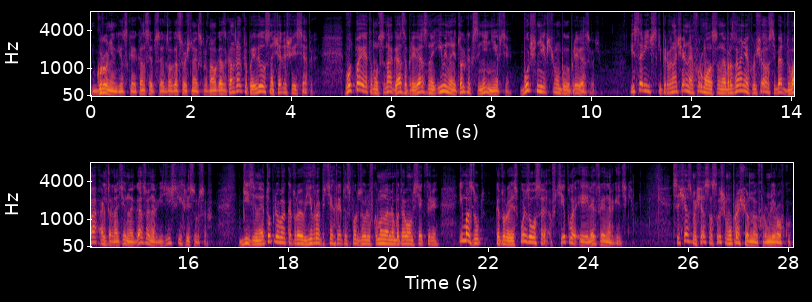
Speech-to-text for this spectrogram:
Гронингенская концепция долгосрочного экспортного газоконтракта появилась в начале 60-х. Вот поэтому цена газа привязана именно и только к цене нефти. Больше не к чему было привязывать. Исторически первоначальная формула ценообразования включала в себя два альтернативных газоэнергетических ресурсов. Дизельное топливо, которое в Европе тех лет использовали в коммунально-бытовом секторе, и мазут, который использовался в тепло- и электроэнергетике. Сейчас мы часто слышим упрощенную формулировку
